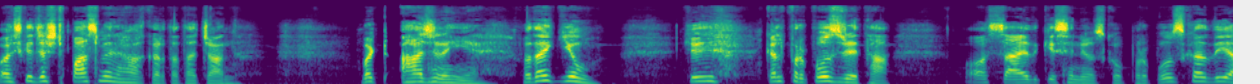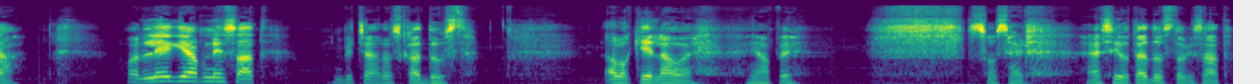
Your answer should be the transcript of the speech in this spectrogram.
और इसके जस्ट पास में रहा करता था चाँद। बट आज नहीं है। पता है क्यों? क्योंकि कल प्रपोज डे था और शायद किसी ने उसको प्रपोज कर दिया और ले गया अपने साथ बेचारा उसका दोस्त। अब अकेला हुआ है, यहाँ पे सो सैड ऐसे होता है दोस्तों के साथ।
